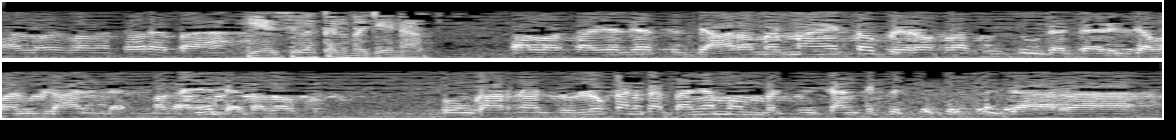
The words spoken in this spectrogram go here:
Halo, selamat sore Pak. Ya silakan Pak Jainal. Kalau saya lihat sejarah memang itu birokrasi itu udah dari zaman Belanda. Makanya kalau Bung Karno dulu kan katanya membersihkan tikus-tikus negara.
